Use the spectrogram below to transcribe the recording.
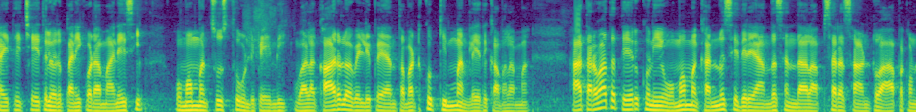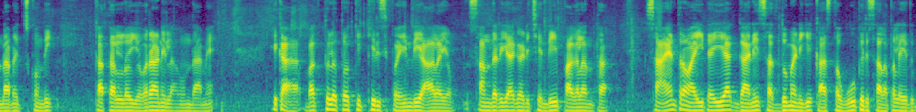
అయితే చేతిలోని పని కూడా మానేసి ఉమమ్మని చూస్తూ ఉండిపోయింది. వాళ్ళ కారులో వెళ్ళిపోయేంత మటుకు కిమ్మన్ లేదు కమలమ్మ. ఆ తర్వాత తేరుకుని ఉమమ్మ కన్ను సెదిరే అందసందాల అప్సరస అంటూ ఆపకుండా మెచ్చుకుంది. కథల్లో యువరాణిలా ఉందామె. ఇక భక్తులతో కిక్కిరిసిపోయింది ఆలయం. సందడిగా గడిచింది పగలంతా. సాయంత్రం ఐదయ్యాక కానీ సద్దుమణిగి కాస్త ఊపిరి సలపలేదు.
